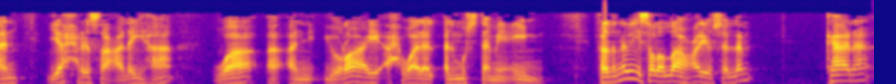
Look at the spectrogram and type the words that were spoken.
أن يحرص عليها وأن يراعي أحوال المستمعين. فالنبي صلى الله عليه وسلم كان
